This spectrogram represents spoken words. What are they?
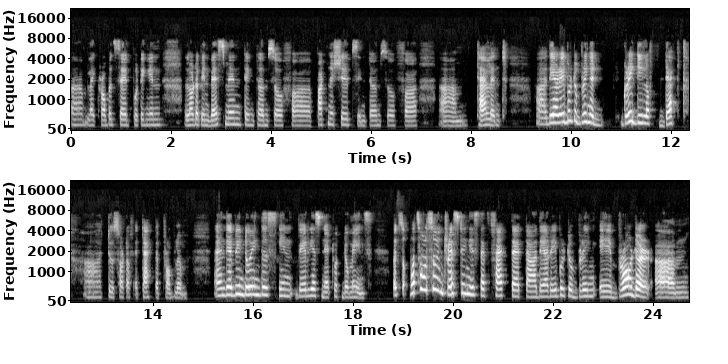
Um, like Robert said, putting in a lot of investment in terms of uh, partnerships, in terms of uh, um, talent uh, they are able to bring a great deal of depth uh, to sort of attack the problem. And they've been doing this in various network domains. But so what's also interesting is that fact that uh, they are able to bring a broader um,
